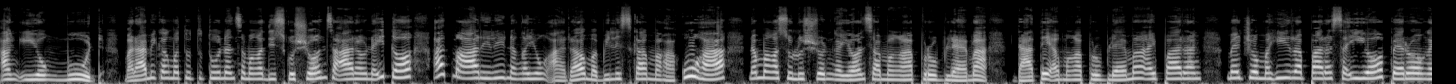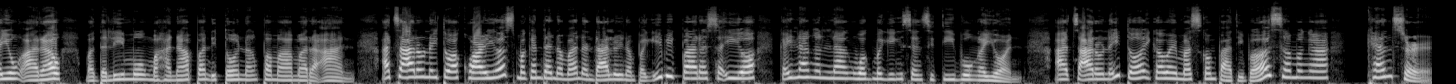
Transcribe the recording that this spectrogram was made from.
ang iyong mood. Marami kang matututunan sa mga diskusyon sa araw na ito at maaari rin na ngayong araw mabilis kang makakuha ng mga solusyon ngayon sa mga problema. Dati ang mga problema ay parang medyo mahirap para sa iyo pero ngayong araw madali mong mahanapan ito ng pamamaraan. At sa araw na ito Aquarius, maganda naman ang daloy ng pag-ibig para sa iyo. Kailangan lang wag maging sensitibo ngayon. At sa araw na ito, ikaw ay mas compatible sa mga Cancer.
